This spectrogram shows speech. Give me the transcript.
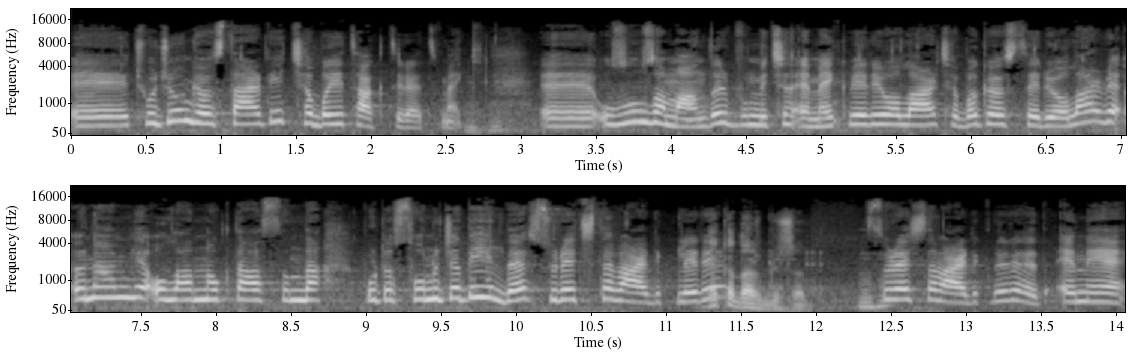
e, çocuğun gösterdiği çabayı takdir etmek. Ee, uzun zamandır bunun için emek veriyorlar, çaba gösteriyorlar ve önemli olan nokta aslında burada sonuca değil de süreçte verdikleri Ne kadar güzel. süreçte verdikleri evet, emeğe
